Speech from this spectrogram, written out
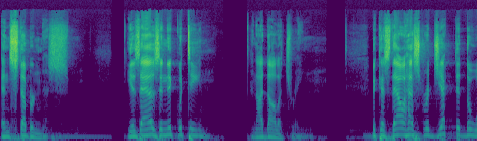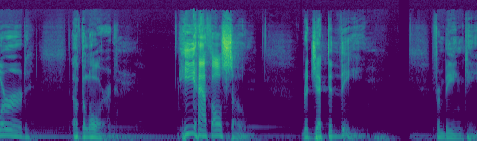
and stubbornness is as iniquity and idolatry. Because thou hast rejected the word of the Lord he hath also rejected thee from being king.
